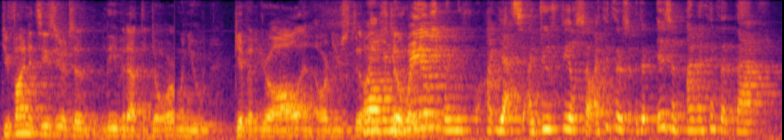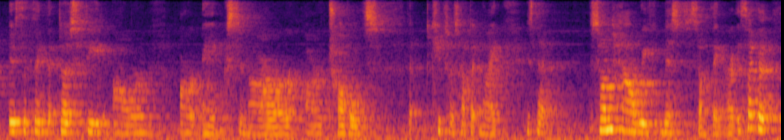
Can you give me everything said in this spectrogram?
Do you find it's easier to leave it at the door when you give it your all, and or do you still well, are you when still you waiting? really, when you, uh, yes, I do feel so. I think there's, there isn't, and I think that that is the thing that does feed our, our angst and our, our troubles that keeps us up at night. Is that somehow we've missed something, or it's like a,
